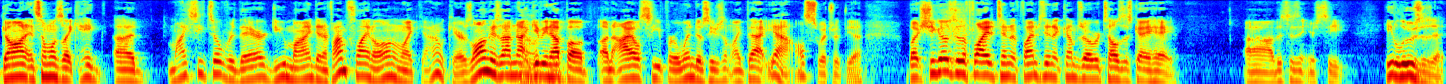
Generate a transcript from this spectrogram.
gone and someone's like, "Hey, uh, my seat's over there. Do you mind?" And if I'm flying alone, I'm like, "I don't care. As long as I'm not giving up a, an aisle seat for a window seat or something like that. Yeah, I'll switch with you." But she goes to the flight attendant. Flight attendant comes over, tells this guy, "Hey, uh, this isn't your seat." He loses it.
